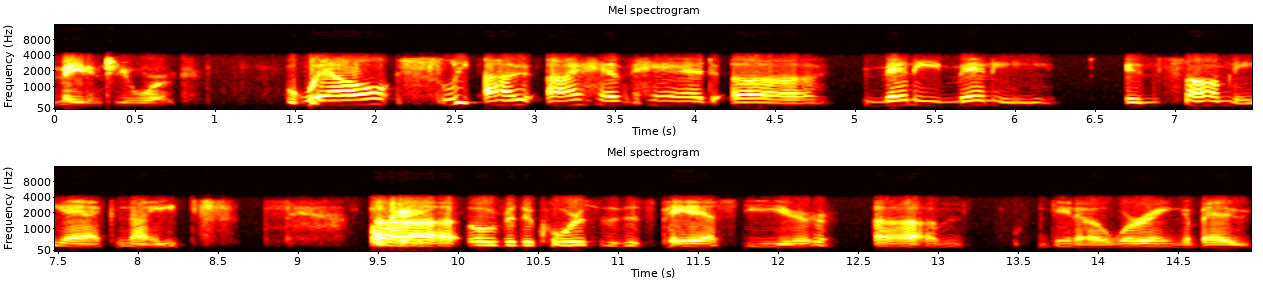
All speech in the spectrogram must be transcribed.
made into your work? well, sleep. I I have had uh many many insomniac nights Okay. uh, over the course of this past year. Um, you know, worrying about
